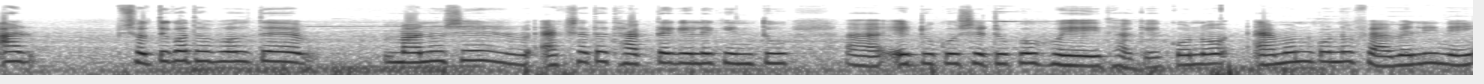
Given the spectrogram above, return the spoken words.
আর সত্যি কথা বলতে মানুষের একসাথে থাকতে গেলে কিন্তু এটুকু সেটুকু হয়েই থাকে। কোনো, এমন কোনো ফ্যামিলি নেই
